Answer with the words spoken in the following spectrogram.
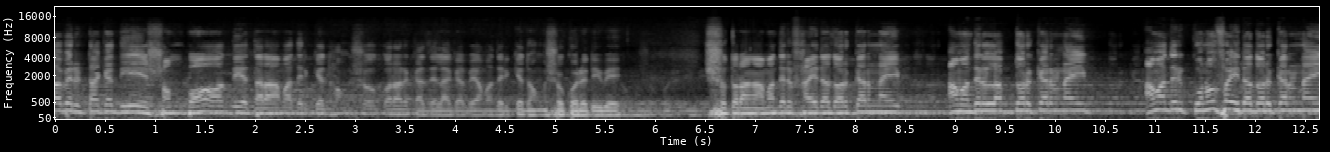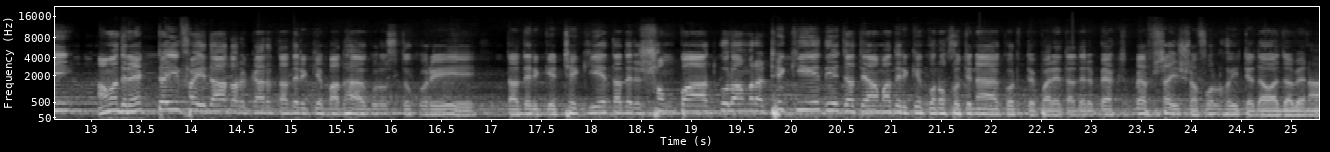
লাভের টাকা দিয়ে সম্পদ দিয়ে তারা আমাদেরকে ধ্বংস করার কাজে লাগাবে, আমাদেরকে ধ্বংস করে দিবে। সুতরাং আমাদের ফায়দা দরকার নাই, আমাদের লাভ দরকার নাই, আমাদের কোনো ফায়দা দরকার নাই, আমাদের একটাই ফায়দা দরকার তাদেরকে বাধাগ্রস্ত করে। তাদেরকে ঠেকিয়ে, তাদের সম্পদগুলো আমরা ঠেকিয়ে দিয়ে যাতে আমাদেরকে কোনো ক্ষতি না করতে পারে, তাদের ব্যবসায় সফল হইতে দেওয়া যাবে না।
